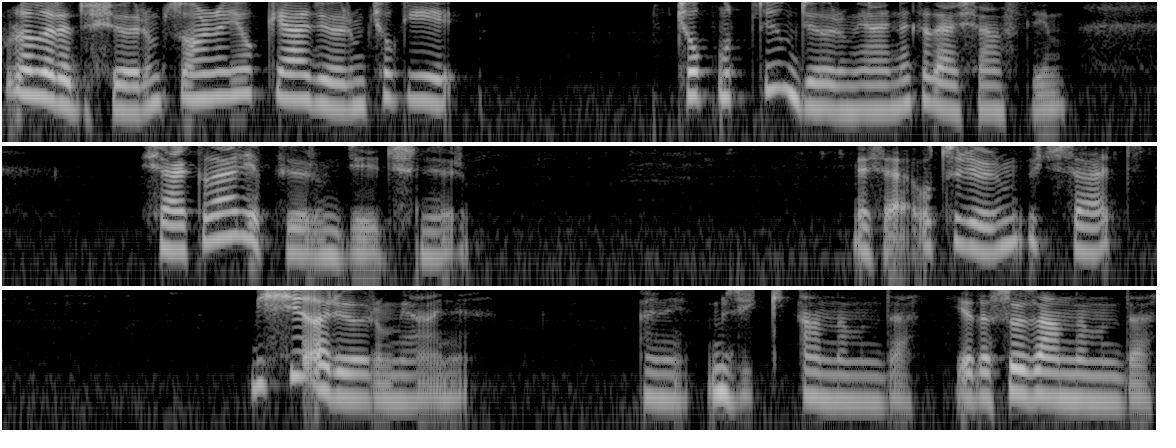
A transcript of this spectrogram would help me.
Buralara düşüyorum. Sonra yok ya diyorum çok iyi. Çok mutluyum diyorum yani ne kadar şanslıyım. Şarkılar yapıyorum diye düşünüyorum. Mesela oturuyorum 3 saat bir şey arıyorum yani. Hani müzik anlamında ya da söz anlamında.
